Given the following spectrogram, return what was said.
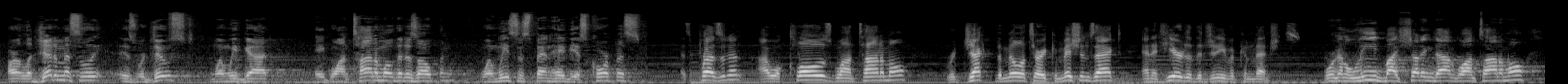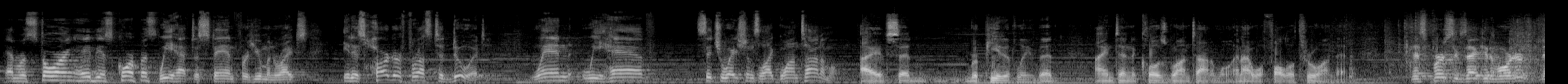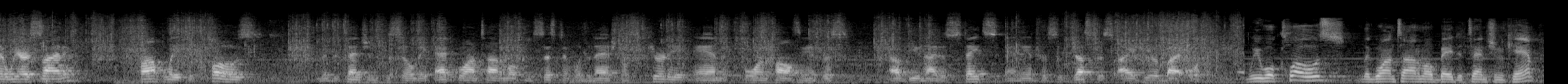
Our legitimacy is reduced when we've got a Guantanamo that is open, when we suspend habeas corpus. As president, I will close Guantanamo, reject the Military Commissions Act, and adhere to the Geneva Conventions. We're going to lead by shutting down Guantanamo and restoring habeas corpus. We have to stand for human rights. It is harder for us to do it when we have situations like Guantanamo. I have said repeatedly that I intend to close Guantanamo, and I will follow through on that. This first executive order that we are signing promptly to close the detention facility at Guantanamo consistent with the national security and foreign policy interests of the United States and the interests of justice, I hereby order. We will close the Guantanamo Bay detention camp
